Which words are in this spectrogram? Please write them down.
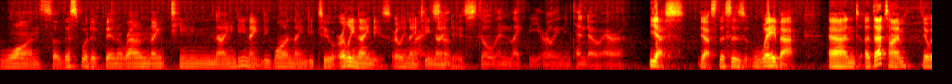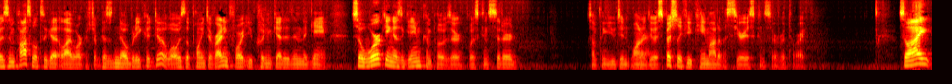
91. So this would have been around 1990, 91, 92, early 90s, early Right, so 1990s. still in like the early Nintendo era. Yes, yes, this is way back. And at that time, it was impossible to get a live orchestra because nobody could do it. What was the point of writing for it? You couldn't get it in the game. So working as a game composer was considered something you didn't want to do, especially if you came out of a serious conservatory. So I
